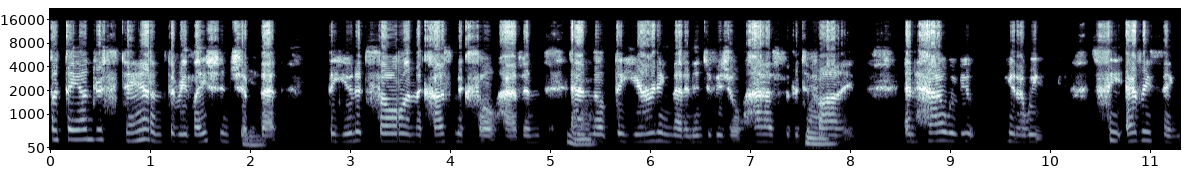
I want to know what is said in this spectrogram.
But they understand the relationship Yeah. that the unit soul and the cosmic soul have, and and the, the yearning that an individual has for the divine, and how we, you know, we see everything,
